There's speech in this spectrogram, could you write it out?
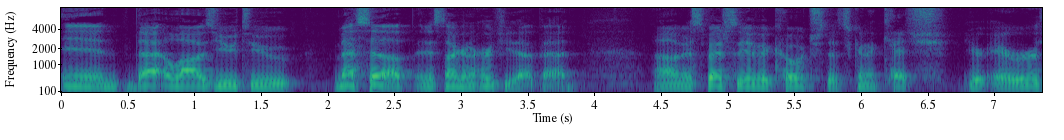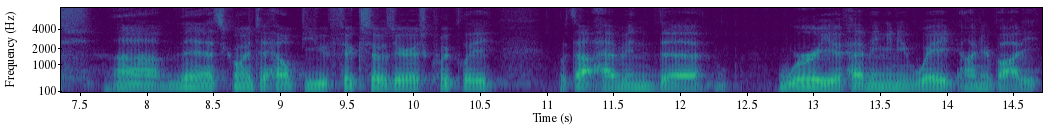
And that allows you to mess up and it's not going to hurt you that bad um, especially if a coach that's going to catch your errors, um, then that's going to help you fix those errors quickly without having the worry of having any weight on your body.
